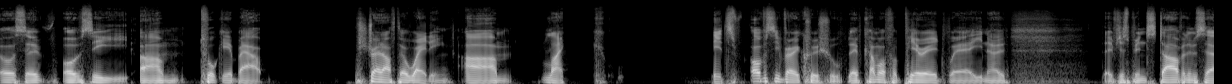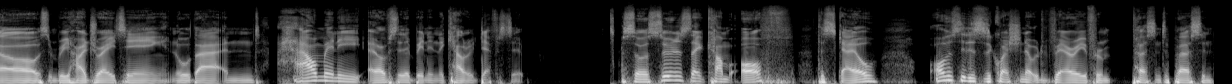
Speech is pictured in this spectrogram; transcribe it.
also obviously um, talking about straight after waiting, um, like it's obviously very crucial. They've come off a period where you know they've just been starving themselves and rehydrating and all that. And how many? And obviously, they've been in a calorie deficit. So as soon as they come off the scale, obviously this is a question that would vary from person to person.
